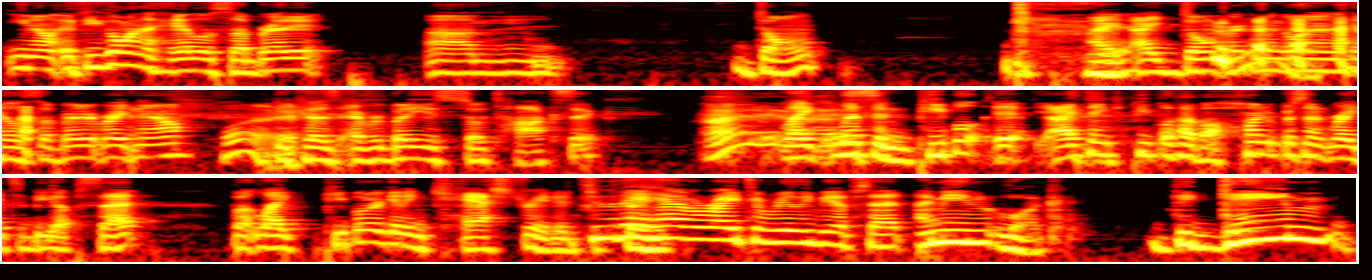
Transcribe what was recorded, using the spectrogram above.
you know if you go on the Halo subreddit, um, don't. I, I don't recommend going on the Halo subreddit right now Why? because everybody is so toxic. I, Like, I- listen, people. I think people have a hundred percent right to be upset, but like people are getting castrated. Do they have a right to really be upset? I mean, look, the game.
